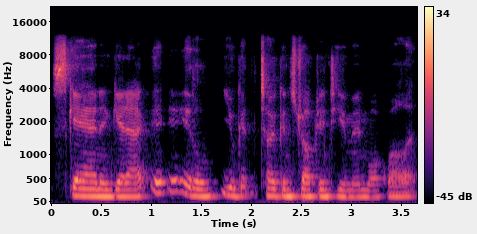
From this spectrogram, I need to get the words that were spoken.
scan and get out. It, it'll you'll get the tokens dropped into your Moonwalk wallet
